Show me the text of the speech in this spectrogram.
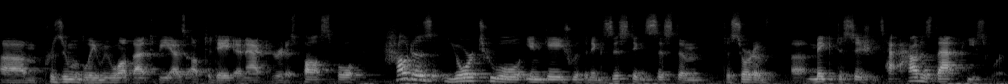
Um, presumably, we want that to be as up to date and accurate as possible. How does your tool engage with an existing system to sort of uh, make decisions? How, how does that piece work?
